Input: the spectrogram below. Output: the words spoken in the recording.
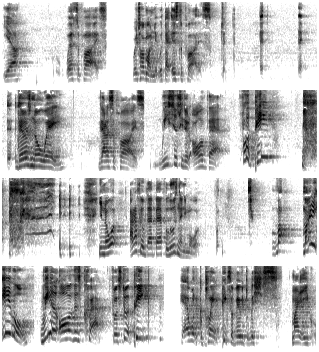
Yeah. Where's the prize? We're talking about what that is the prize. There is no way that is a prize. We seriously did all of that for a peep. you know what? I don't feel that bad for losing anymore. My, Mighty Eagle, we had all of this crap for stupid peep. Hey, I wouldn't complain. Peeps are very delicious. Mighty Eagle,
